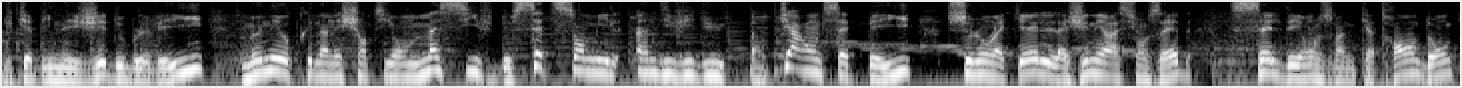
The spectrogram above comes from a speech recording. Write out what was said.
du cabinet GWI, menée auprès d'un échantillon massif de 700 000 individus dans 47 pays, selon laquelle la génération Z, celle des 11-24 ans donc,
